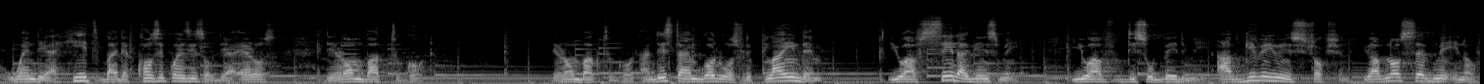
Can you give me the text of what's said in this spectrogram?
when they are hit by the consequences of their errors, they run back to God they run back to God. And this time, God was replying them, You have sinned against me. You have disobeyed me. I have given you instruction. You have not served me enough.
